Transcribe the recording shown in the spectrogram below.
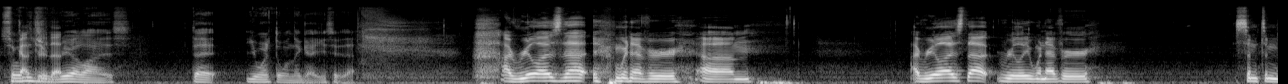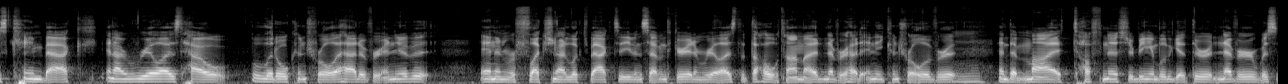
So got when did through you that realize that you weren't the one that got you through that? i realized that whenever um, i realized that really whenever symptoms came back and i realized how little control i had over any of it and in reflection i looked back to even seventh grade and realized that the whole time i had never had any control over it and that my toughness or being able to get through it never was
